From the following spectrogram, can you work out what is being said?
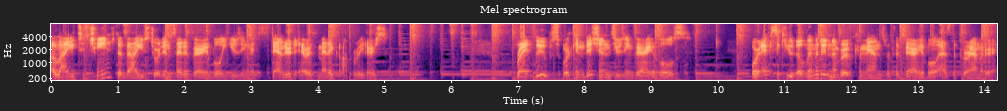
allow you to change the value stored inside a variable using the standard arithmetic operators, write loops or conditions using variables, or execute a limited number of commands with a variable as the parameter.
